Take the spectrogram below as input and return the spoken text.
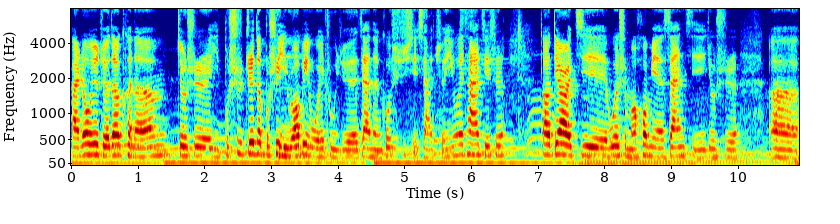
反正我就觉得可能就是以不是真的不是以 Robin 为主角再能够续写下去，因为他其实到第二季为什么后面三集就是呃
